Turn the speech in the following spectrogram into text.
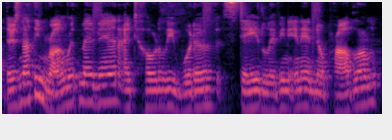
there's nothing wrong with my van. I totally would have stayed living in it, no problem.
